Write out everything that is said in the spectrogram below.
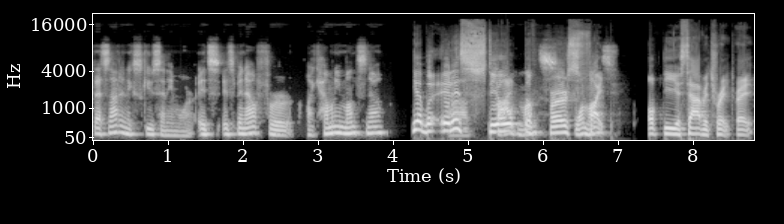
that's not an excuse anymore. It's it's been out for like how many months now? Yeah, but it is Uh, still the months? first Four fight months? of the Savage raid, right?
